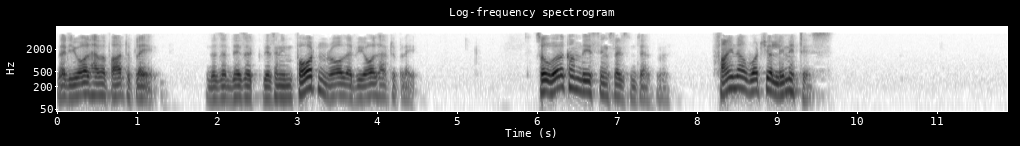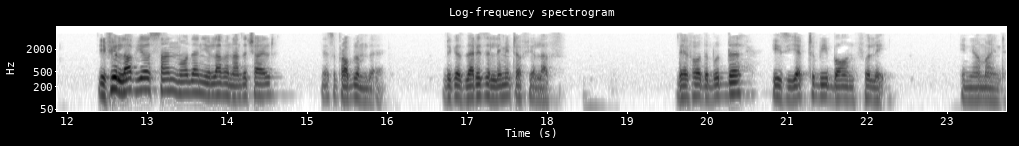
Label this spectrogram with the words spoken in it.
that you all have a part to play. There's, a, there's, a, there's an important role that we all have to play. So work on these things, ladies and gentlemen. Find out what your limit is. If you love your son more than you love another child, there's a problem there. Because that is the limit of your love. Therefore, the Buddha is yet to be born fully in your mind.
